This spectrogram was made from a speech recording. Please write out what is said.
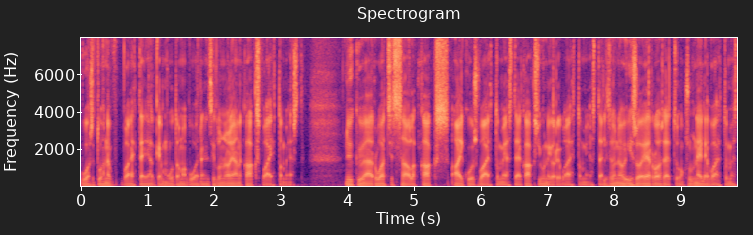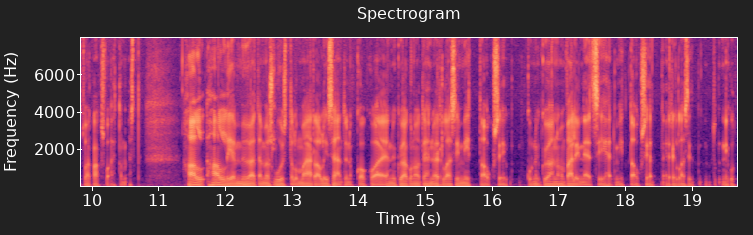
vuosituhannen vaihteen jälkeen muutama vuoden, niin silloin oli aina kaksi vaihtomiestä nykyään Ruotsissa olla kaksi aikuisvaihtomiestä ja kaksi juniorivaihtomiestä. Eli se on jo iso ero se, että onko sulla neljä vaihtomiestä vai kaksi vaihtomiestä. Hallien myötä myös luistelumäärä on lisääntynyt koko ajan ja nykyään kun on tehnyt erilaisia mittauksia, kun nykyään on välineet siihen, että mittauksia, erilaisia niin kuin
